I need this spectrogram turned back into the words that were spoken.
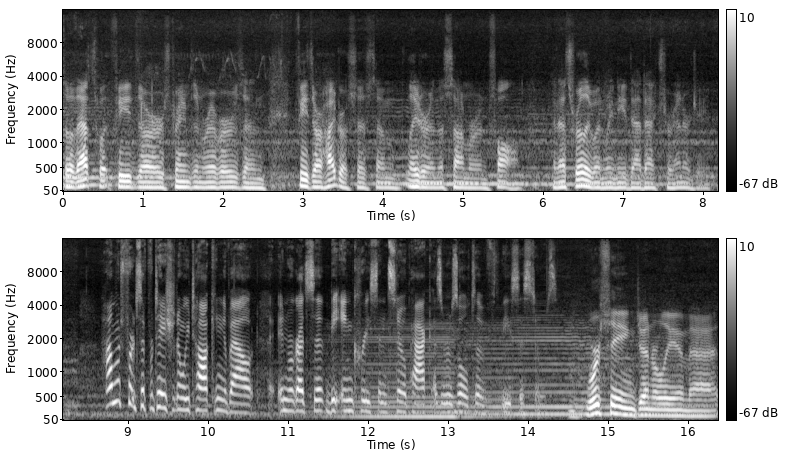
So that's what feeds our streams and rivers and feeds our hydro system later in the summer and fall. And that's really when we need that extra energy. How much precipitation are we talking about in regards to the increase in snowpack as a result of these systems? We're seeing generally in that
